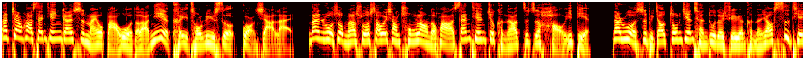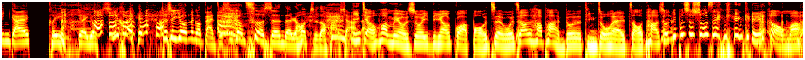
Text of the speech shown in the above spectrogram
那这样的话三天应该是蛮有把握的啦。你也可以从绿色逛下来。那如果说我们要说稍微像冲浪的话，三天就可能要资质好一点。那如果是比较中间程度的学员，可能要四天应该。可以，对，有机会就是用那个板子是用侧身的，然后直的滑下来你讲话没有说一定要挂保证，我知道他怕很多的听众会来找他说，你不是说三天可以好吗？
